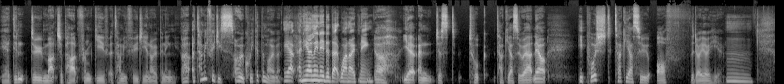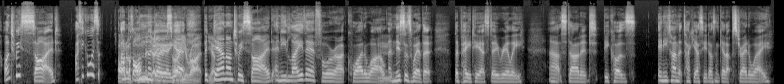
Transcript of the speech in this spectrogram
Yeah, didn't do much apart from give Atami Fuji an opening. Uh, Atami Fuji's so quick at the moment. Yeah. And he only needed that one opening. Uh, yeah, and just took Takayasu out. Now, he pushed Takayasu off the dohyo here. onto his side. I think it was Oh, up was on, on the the, dohyo. dohyo. Sorry, yeah. you're right. But Yep. down onto his side, and he lay there for uh, quite a while. Hmm. And this is where the the PTSD really uh, started because anytime that Takayasu doesn't get up straight away,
